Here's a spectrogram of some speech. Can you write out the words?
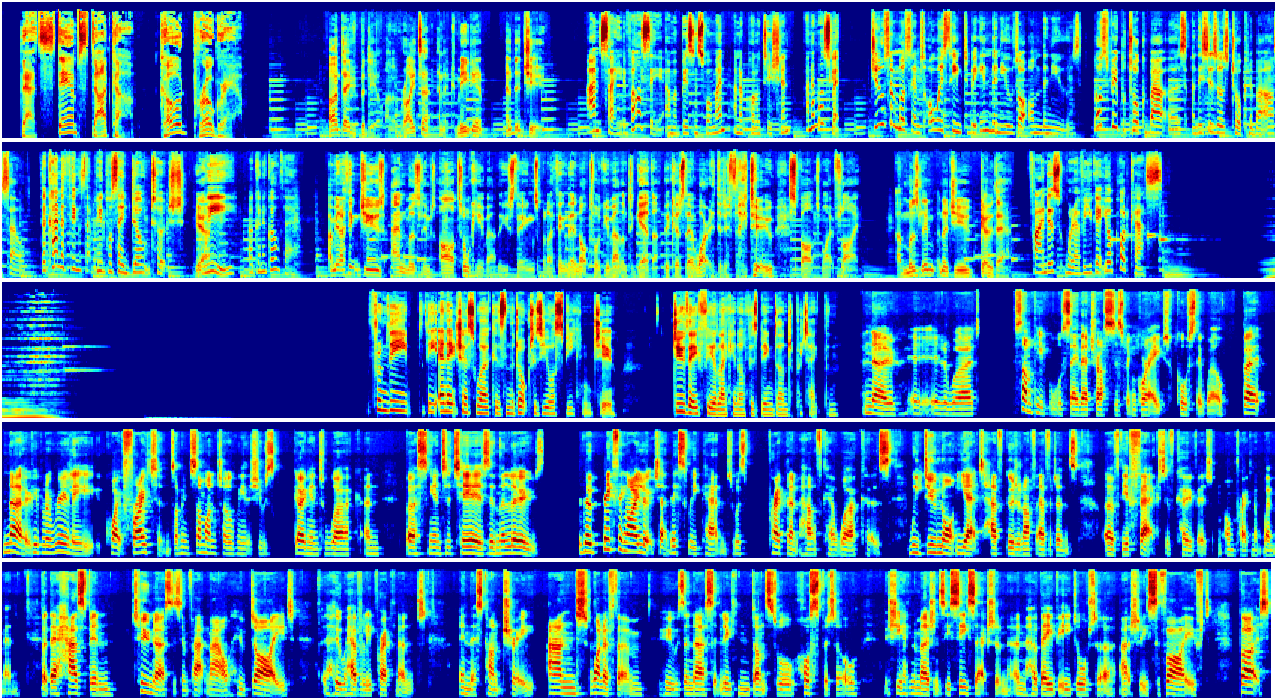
That's stamps.com. Code program. I'm David Baddiel. I'm a writer and a comedian and a Jew. I'm Sayeeda Warsi. I'm a businesswoman and a politician and a Muslim. Jews and Muslims always seem to be in the news or on the news. Lots of people talk about us, and this is us talking about ourselves. The kind of things that people say don't touch, Yeah. we are going to go there. I mean, I think Jews and Muslims are talking about these things, but I think they're not talking about them together because they're worried that if they do, sparks might fly. A Muslim and a Jew go there. Find us wherever you get your podcasts. From the, the NHS workers and the doctors you're speaking to, do they feel like enough is being done to protect them? No, in a word. Some people will say their trust has been great. Of course they will. But no, people are really quite frightened. I mean, someone told me that she was going into work and bursting into tears in the loos. The big thing I looked at this weekend was pregnant healthcare workers. We do not yet have good enough evidence of the effect of COVID on pregnant women. But there has been two nurses, in fact, now who died who were heavily pregnant in this country. And one of them, who was a nurse at Luton Dunstable Hospital, she had an emergency C section and her baby daughter actually survived. But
